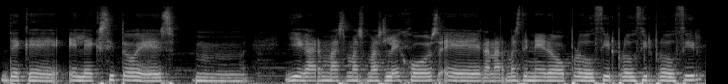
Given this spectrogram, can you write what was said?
de que el éxito es mm, llegar más, más, más lejos, eh, ganar más dinero, producir, producir, producir.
